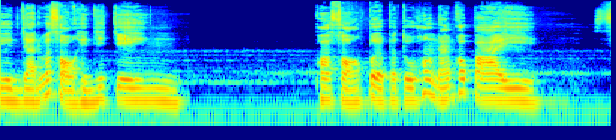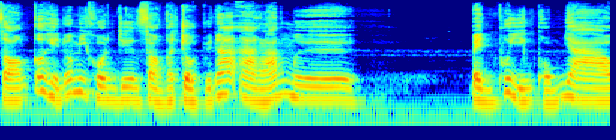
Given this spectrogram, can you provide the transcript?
ยืนยันว่าสองเห็นจริงๆ พอสองเปิดประตูห้องน้ำเข้าไปสองก็เห็นว่ามีคนยืนส่องกระจกอยู่หน้าอ่างล้างมือ เป็นผู้หญิงผมยาว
